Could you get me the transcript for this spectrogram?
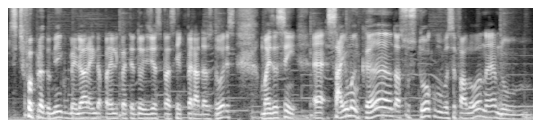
Se for para domingo, melhor ainda para ele que vai ter dois dias para se recuperar das dores. Mas assim, é, saiu mancando, assustou, como você falou, né? No,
